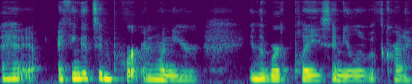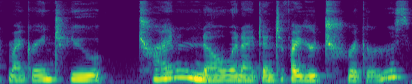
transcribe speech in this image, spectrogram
and I think it's important when you're in the workplace and you live with chronic migraine to try to know and identify your triggers.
